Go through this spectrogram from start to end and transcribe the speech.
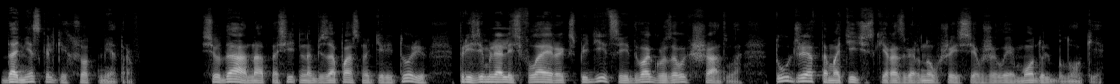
до нескольких сот метров. Сюда, на относительно безопасную территорию, приземлялись флайеры экспедиции и два грузовых шаттла, тут же автоматически развернувшиеся в жилые модуль-блоки.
